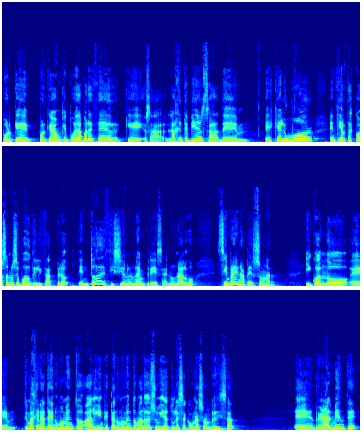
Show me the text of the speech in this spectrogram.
¿Por qué? Porque aunque pueda parecer que, o sea, la gente piensa de, es que el humor en ciertas cosas no se puede utilizar, pero en toda decisión, en una empresa, en un algo, siempre hay una persona y cuando, eh, tú imagínate, en un momento, alguien que está en un momento malo de su vida, tú le sacas una sonrisa, eh, realmente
